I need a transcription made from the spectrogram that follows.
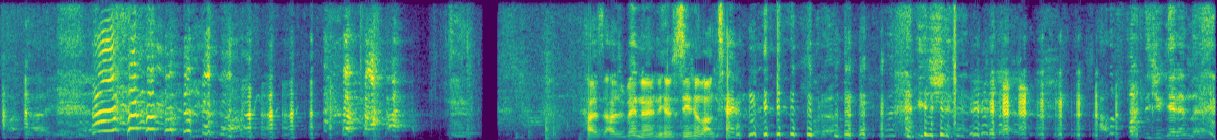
fuck out of here, man. How's how's it been, man? You haven't seen it in a long time. What up? Man. How the fuck did you get in there?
